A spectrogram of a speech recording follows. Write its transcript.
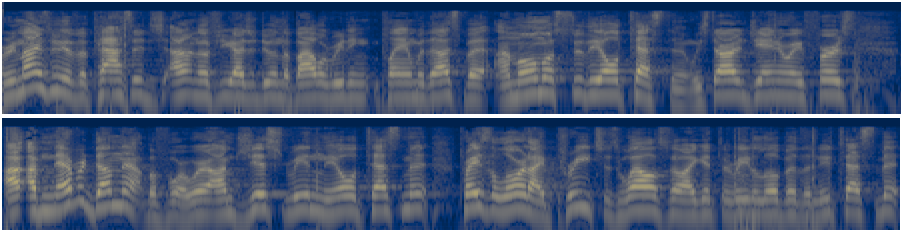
It reminds me of a passage. I don't know if you guys are doing the Bible reading plan with us, but I'm almost through the Old Testament. We started January 1st. I, have never done that before, where I'm just reading the Old Testament. Praise the Lord, I preach as well, so I get to read a little bit of the New Testament.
